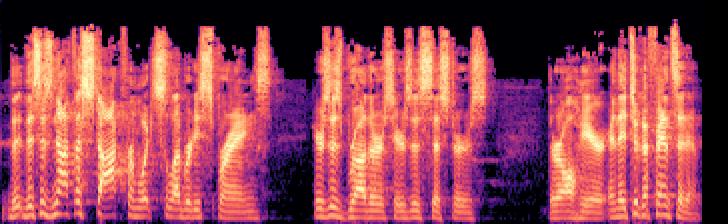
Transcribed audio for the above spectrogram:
this is not the stock from which celebrity springs. Here's his brothers. Here's his sisters. They're all here. And they took offense at him.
